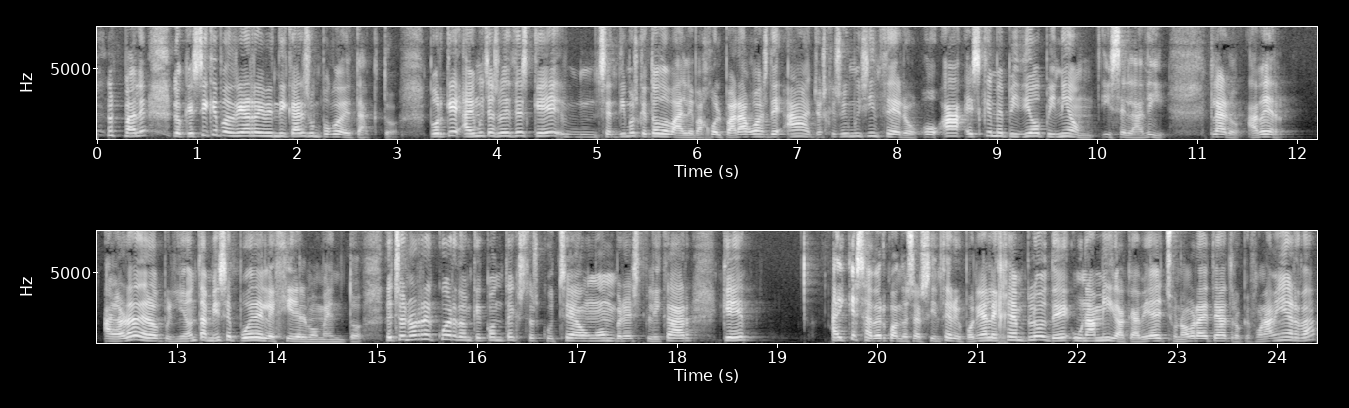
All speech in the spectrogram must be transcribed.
¿vale? Lo que sí que podría reivindicar es un poco de tacto, porque hay muchas veces que mm, sentimos que todo vale bajo el paraguas de, ah, yo es que soy muy sincero, o ah, es que me pidió opinión y se la di. Claro, a ver, a la hora de la opinión también se puede elegir el momento. De hecho, no recuerdo en qué contexto escuché a un hombre explicar que hay que saber cuándo ser sincero. Y ponía el ejemplo de una amiga que había hecho una obra de teatro que fue una mierda,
